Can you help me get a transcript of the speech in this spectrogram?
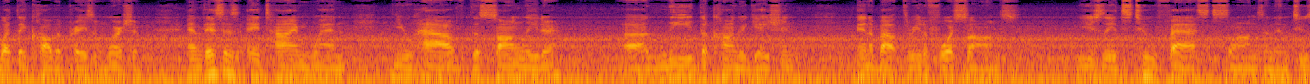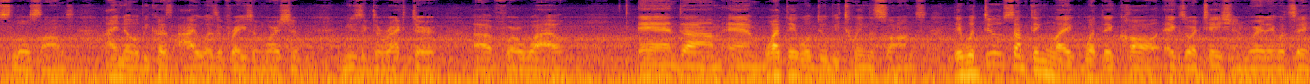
what they call the praise and worship. And this is a time when you have the song leader uh, lead the congregation in about three to four songs. Usually it's two fast songs and then two slow songs. I know because I was a praise and worship music director uh, for a while. And um, and what they will do between the songs, they would do something like what they call exhortation, where they would say,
